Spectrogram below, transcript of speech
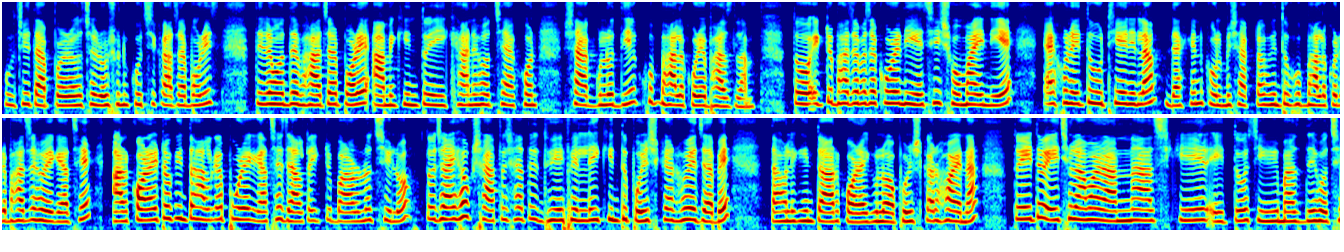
কুচি, তারপরে হচ্ছে রসুন কুচি, কাঁচামরিচ, তেলের মধ্যে ভাজার পরে আমি কিন্তু এইখানে হচ্ছে এখন শাকগুলো দিয়ে খুব ভালো করে ভাজলাম। তো একটু ভাজা ভাজা করে নিয়েছি সময় নিয়ে। এখন এই তো উঠিয়ে নিলাম। দেখেন কলমি শাকটাও কিন্তু খুব ভালো করে ভাজা হয়ে গেছে। আর কড়াইটাও কিন্তু হালকা পুড়ে গেছে, জালটা একটু বাড়ানো ছিল। তো যাই হোক, সাথে সাথে ধুয়ে ফেললেই কিন্তু পরিষ্কার হয়ে যাবে। তাহলে কিন্তু আর কড়াইগুলো অপরিষ্কার হয় না। তো এই তো, এই ছিল আমার রান্না আজকের। এই তো চিংড়ি মাছ দিয়ে হচ্ছে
